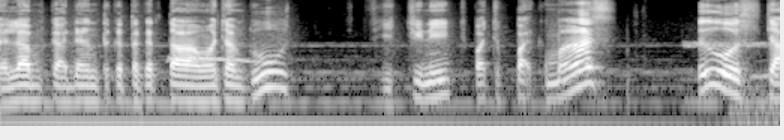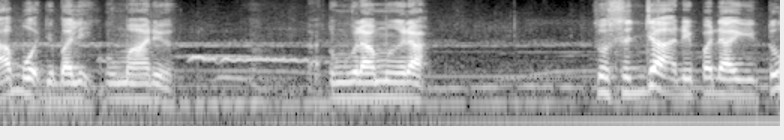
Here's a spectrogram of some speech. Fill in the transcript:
Dalam keadaan terketar-ketar macam tu, si Chin ni cepat-cepat kemas, terus cabut je balik ke rumah dia. Tak tunggu lama dah. So sejak daripada hari tu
